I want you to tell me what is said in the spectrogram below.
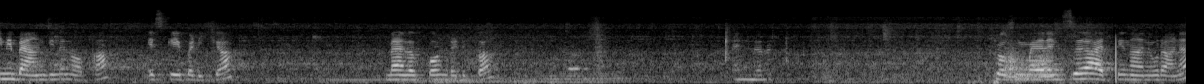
ഇനി ബാങ്കിനെ നോക്കാം. എസ്കേപ്പ് അടിക്കുക. ബാങ്ക് അക്കൗണ്ട് എടുക്കുക. ക്ലോസിംഗ് ബാലൻസ് ആയിരത്തി നാനൂറാണ്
